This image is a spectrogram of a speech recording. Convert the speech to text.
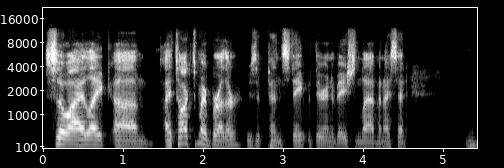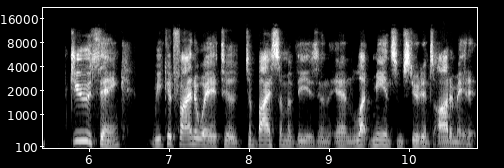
so I like um I talked to my brother who's at Penn State with their innovation lab, and I said, Do you think we could find a way to to buy some of these and, and let me and some students automate it?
